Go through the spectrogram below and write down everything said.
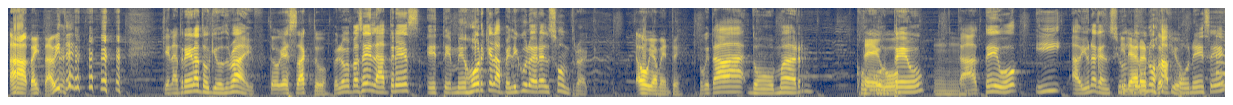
Ah, ahí está, ¿viste? Que la 3 era Tokyo Drive. Exacto, Pero lo que pasa es que la 3, este, mejor que la película era el soundtrack. obviamente. Porque estaba Don Omar con Teo. Teo. Ujú. Estaba Teo. Y había una canción de unos Tokio. japoneses.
